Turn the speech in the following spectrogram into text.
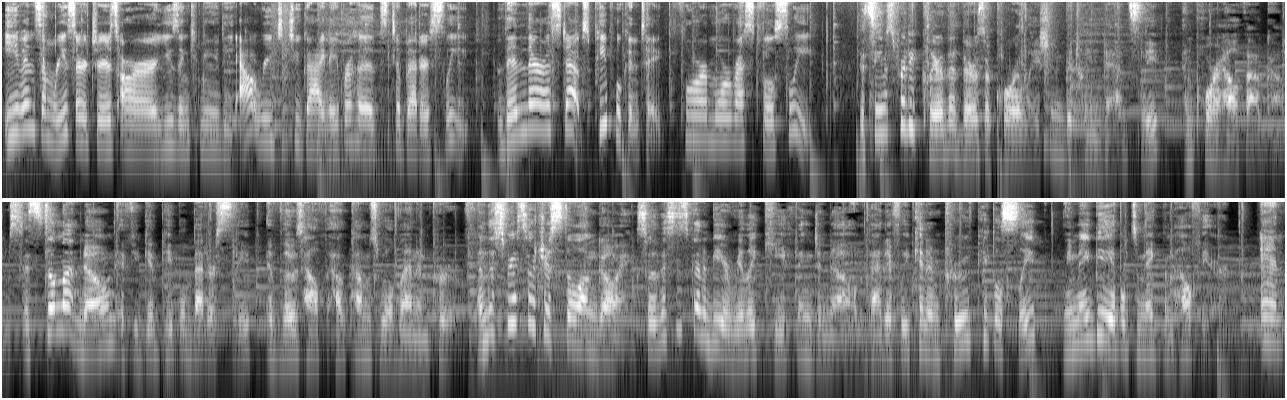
Even some researchers are using community outreach to guide neighborhoods to better sleep. Then there are steps people can take for more restful sleep. It seems pretty clear that there's a correlation between bad sleep and poor health outcomes. It's still not known if you give people better sleep, if those health outcomes will then improve. And this research is still ongoing, so this is going to be a really key thing to know that if we can improve people's sleep, we may be able to make them healthier. And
